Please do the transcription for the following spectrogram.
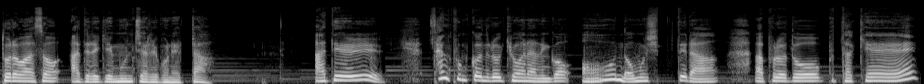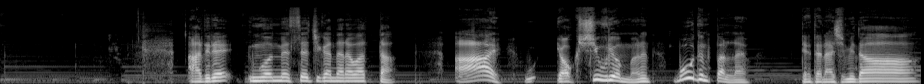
돌아와서 아들에게 문자를 보냈다. 아들, 상품권으로 교환하는 거, 어, 너무 쉽더라. 앞으로도 부탁해. 아들의 응원 메시지가 날아왔다. 아, 역시 우리 엄마는 뭐든 빨라요. 대단하십니다.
